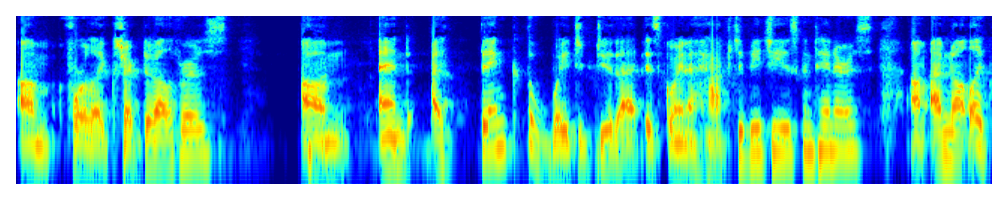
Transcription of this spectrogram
um, for like Stripe developers. Mm-hmm. And I think the way to do that is going to have to be to use containers. Um, I'm not like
